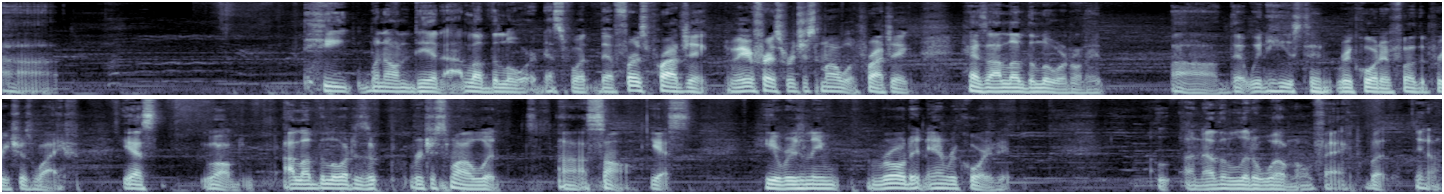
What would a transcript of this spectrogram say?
uh, he went on and did I Love the Lord. That's what that first project, the very first Richard Smallwood project, has I Love the Lord on it. Uh, that Whitney Houston recorded for the preacher's wife. Yes, well, I Love the Lord is a Richard Smallwood uh, song. Yes, he originally wrote it and recorded it. Another little well known fact, but you know,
